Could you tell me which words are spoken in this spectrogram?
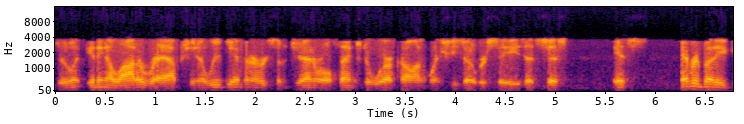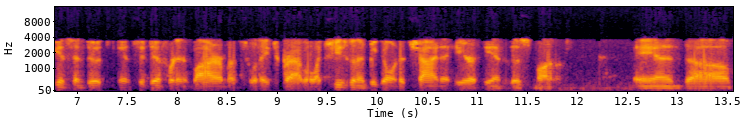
doing getting a lot of reps. You know, we've given her some general things to work on when she's overseas. It's just it's everybody gets into into different environments when they travel. Like she's going to be going to China here at the end of this month, and um,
